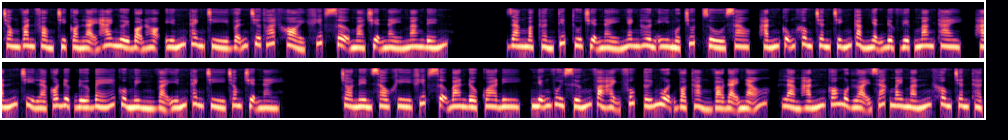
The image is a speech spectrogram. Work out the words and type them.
trong văn phòng chỉ còn lại hai người bọn họ Yến Thanh Trì vẫn chưa thoát khỏi khiếp sợ mà chuyện này mang đến. Giang mặc thần tiếp thu chuyện này nhanh hơn y một chút dù sao, hắn cũng không chân chính cảm nhận được việc mang thai, hắn chỉ là có được đứa bé của mình và Yến Thanh Trì trong chuyện này. Cho nên sau khi khiếp sợ ban đầu qua đi, những vui sướng và hạnh phúc tới muộn vọt thẳng vào đại não, làm hắn có một loại giác may mắn không chân thật.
